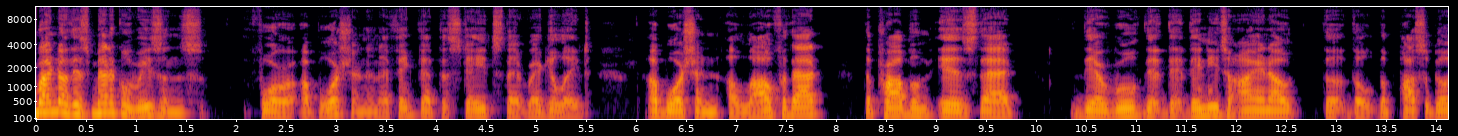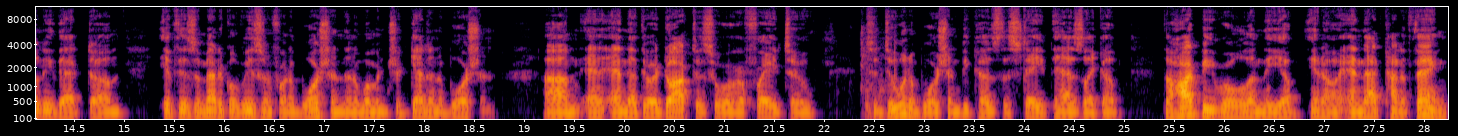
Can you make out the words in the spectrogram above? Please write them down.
But no, there's medical reasons for abortion, and I think that the states that regulate abortion allow for that. The problem is that their rule they, they need to iron out the the, the possibility that um, if there's a medical reason for an abortion, then a woman should get an abortion, um, and and that there are doctors who are afraid to to do an abortion because the state has like a the heartbeat rule and the uh, you know and that kind of thing.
